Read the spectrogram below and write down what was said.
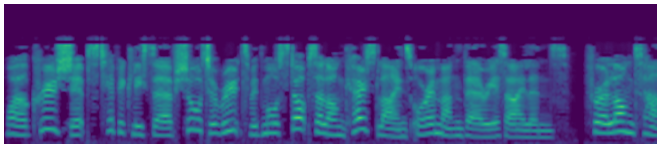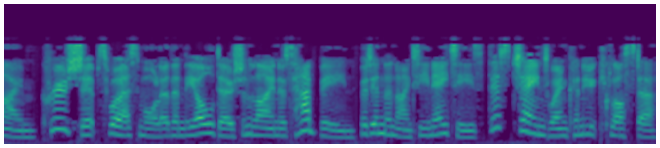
while cruise ships typically serve shorter routes with more stops along coastlines or among various islands. For a long time, cruise ships were smaller than the old ocean liners had been, but in the 1980s, this changed when Knut Kloster,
